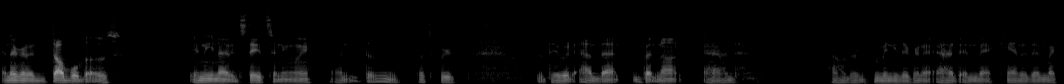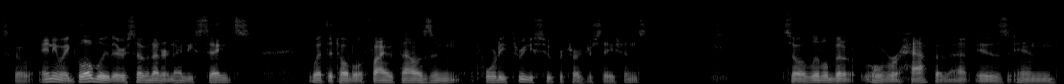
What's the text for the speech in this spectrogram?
and they're going to double those in the United States anyway. And that's weird that they would add that, but not add how many they're going to add in Canada and Mexico. Anyway, globally there are 790 states with a total of 5,043 supercharger stations. So a little bit over half of that is in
